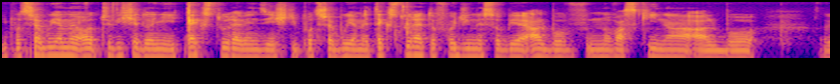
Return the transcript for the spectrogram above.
I potrzebujemy oczywiście do niej teksturę, więc jeśli potrzebujemy teksturę, to wchodzimy sobie albo w nowa skina, albo yy,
